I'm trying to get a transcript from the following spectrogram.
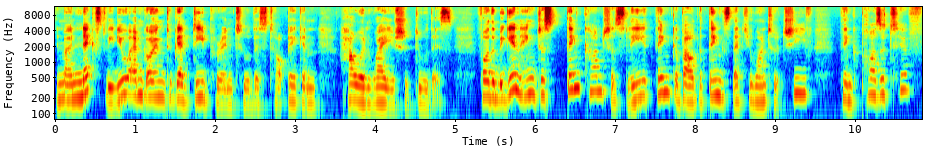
In my next video, I'm going to get deeper into this topic and how and why you should do this for the beginning, just think consciously, think about the things that you want to achieve, think positive,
